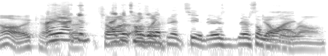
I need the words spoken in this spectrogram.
Oh, okay. I mean, I can so I, I was tangle like up in it too. There's there's a lot. wrong.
